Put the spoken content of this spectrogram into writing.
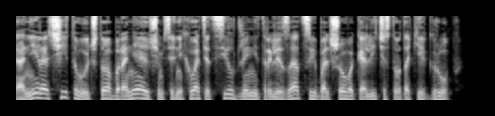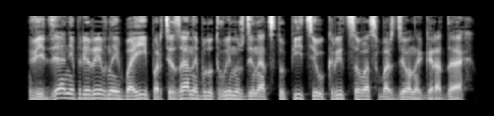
Они рассчитывают, что обороняющимся не хватит сил для нейтрализации большого количества таких групп. Ведя непрерывные бои, партизаны будут вынуждены отступить и укрыться в освобожденных городах.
